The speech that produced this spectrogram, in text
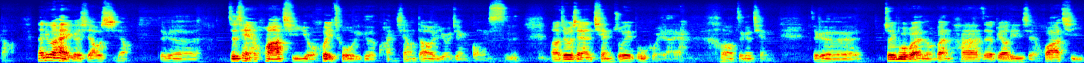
好。那另外还有一个消息啊，这个。之前花旗有汇错一个款项到有一间公司，啊，就是现在钱追不回来啊，哦，这个钱，这个追不回来怎么办？他这个标题写花旗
